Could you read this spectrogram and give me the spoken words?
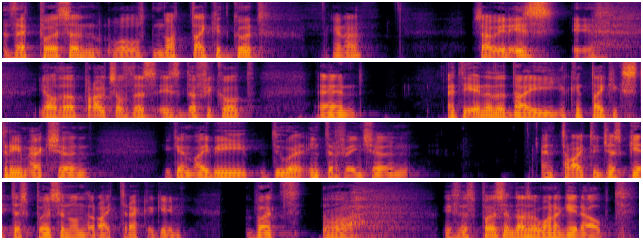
that person will not take it good, you know? So it is. It, yeah, the approach of this is difficult. And at the end of the day, you can take extreme action. You can maybe do an intervention and try to just get this person on the right track again. But oh, if this person doesn't want to get helped,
